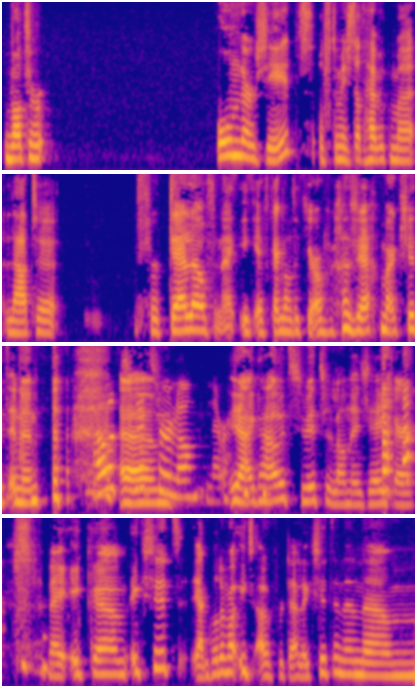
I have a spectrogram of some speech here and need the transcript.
wat er onder zit, of tenminste dat heb ik me laten vertellen, of nou, ik even kijken wat ik hierover ga zeggen, maar ik zit in een... Hou het Ehm, Zwitserland. Nee. ja, ik hou het Zwitserland in zeker. Nee, ik, ehm, ik zit, ja, ik wil er wel iets over vertellen. Ik zit in een, ehm,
